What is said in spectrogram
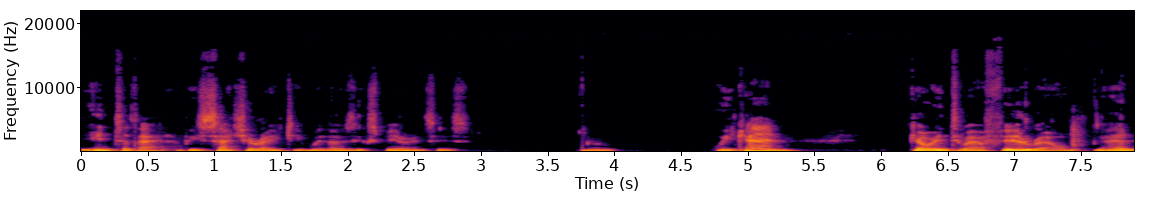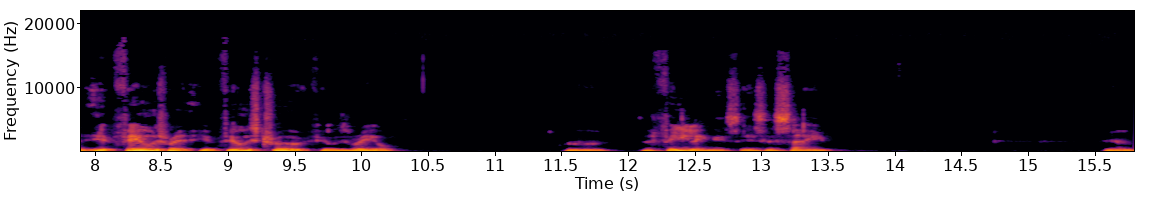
into that and be saturated with those experiences. We can go into our fear realm, and it feels it feels true. It feels real. Uh, the feeling is, is the same. You know,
